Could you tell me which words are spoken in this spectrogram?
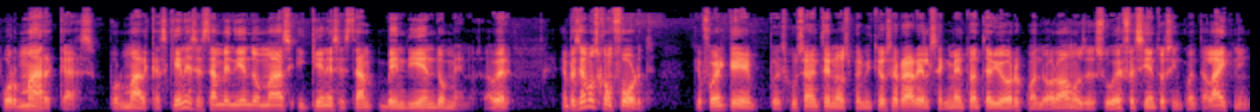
por marcas, por marcas. ¿Quiénes están vendiendo más y quiénes están vendiendo menos? A ver, empecemos con Ford, que fue el que pues justamente nos permitió cerrar el segmento anterior cuando hablábamos de su F-150 Lightning.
